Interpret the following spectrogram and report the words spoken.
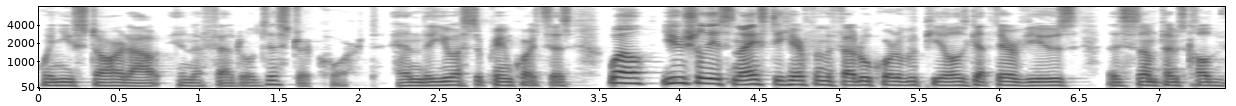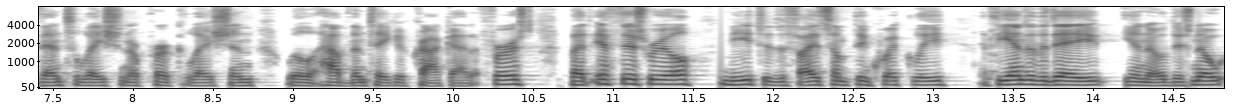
when you start out in a federal district court. And the US Supreme Court says, well, usually it's nice to hear from the Federal Court of Appeals, get their views. This is sometimes called ventilation or percolation. We'll have them take a crack at it first. But if there's real need to decide something quickly, at the end of the day, you know, there's no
